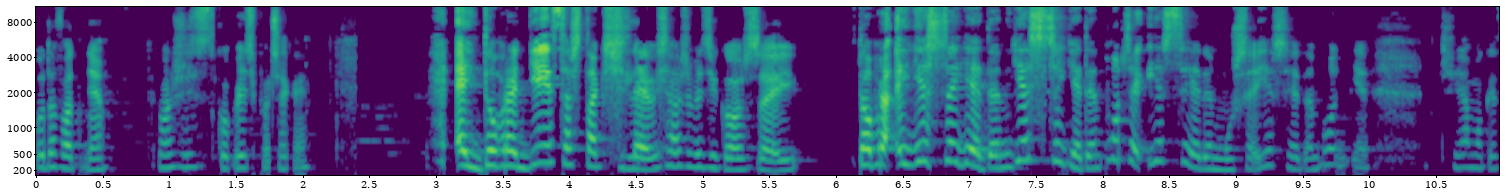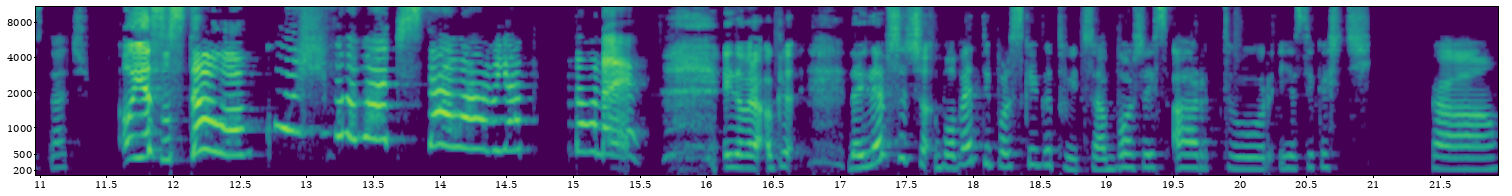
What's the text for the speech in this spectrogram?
Udowodnię. Tylko muszę się skupić, poczekaj. Ej, dobra, nie jest aż tak źle. Myślałam, że będzie gorzej. Dobra, ej, jeszcze jeden, jeszcze jeden. Poczekaj, jeszcze jeden muszę, jeszcze jeden, bo nie... Czy ja mogę zdać? O Jezu, stałam! Kuźwa mać, stałam! Ja pierdolę! Ej, dobra, ogl- najlepsze momenty polskiego Twitcha. Boże, jest Artur, jest jakaś cika.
